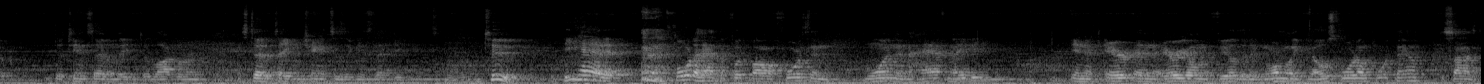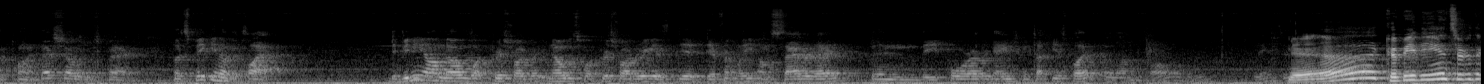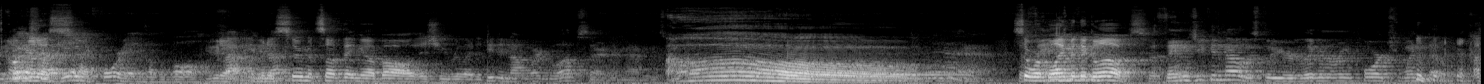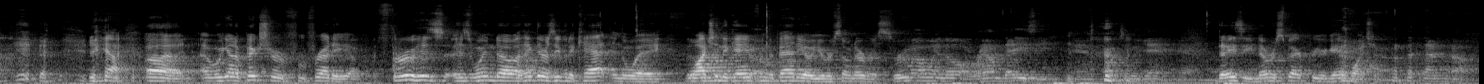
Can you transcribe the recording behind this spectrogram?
the 10-7 lead to the locker room instead of taking chances against that defense. Mm-hmm. Two, he had it. Florida had the football fourth and one and a half, maybe, in an air, in an area on the field that it normally goes for it on fourth down, decides to punt. That shows respect. But speaking of the clap, did any of y'all know what Chris Rodriguez notice what Chris Rodriguez did differently on Saturday than the four other games Kentucky has played? Along the ball. Is the answer? Yeah, could be the answer to the Yeah. He had question. like- he had like four hands on the ball. Anybody? Yeah, I'm going to Anybody? assume it's something uh, ball issue related. He did not wear gloves Saturday night. against Oh. Yeah. So we're blaming you the can- gloves. The things you can notice through your living room porch window. Yeah, uh, we got a picture from Freddie uh, through his, his window. I think there was even a cat in the way watching the game from the patio. You were so nervous. through my window around Daisy and watching the game. Yeah. Daisy, no respect for your game watching. I know.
